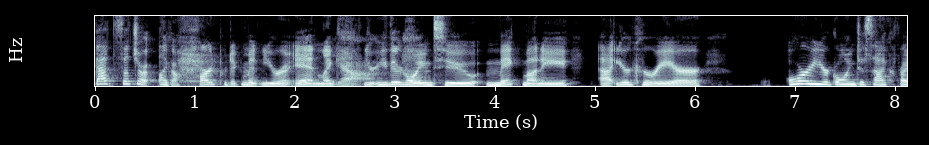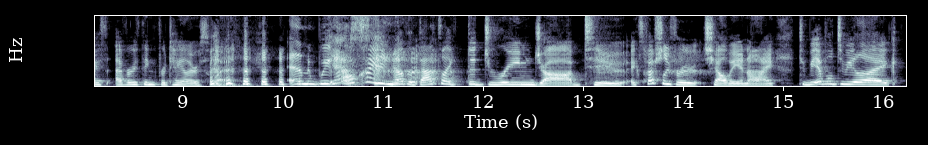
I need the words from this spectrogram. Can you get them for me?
that's such a like a hard predicament you're in. Like Yeah. you're either going to make money at your career or you're going to sacrifice everything for Taylor Swift. and we Yes. all kind of know that that's like the dream job to especially for Shelby and I to be able to be like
